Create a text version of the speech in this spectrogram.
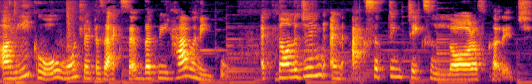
Our ego won't let us accept that we have an ego. Acknowledging and accepting takes a lot of courage.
